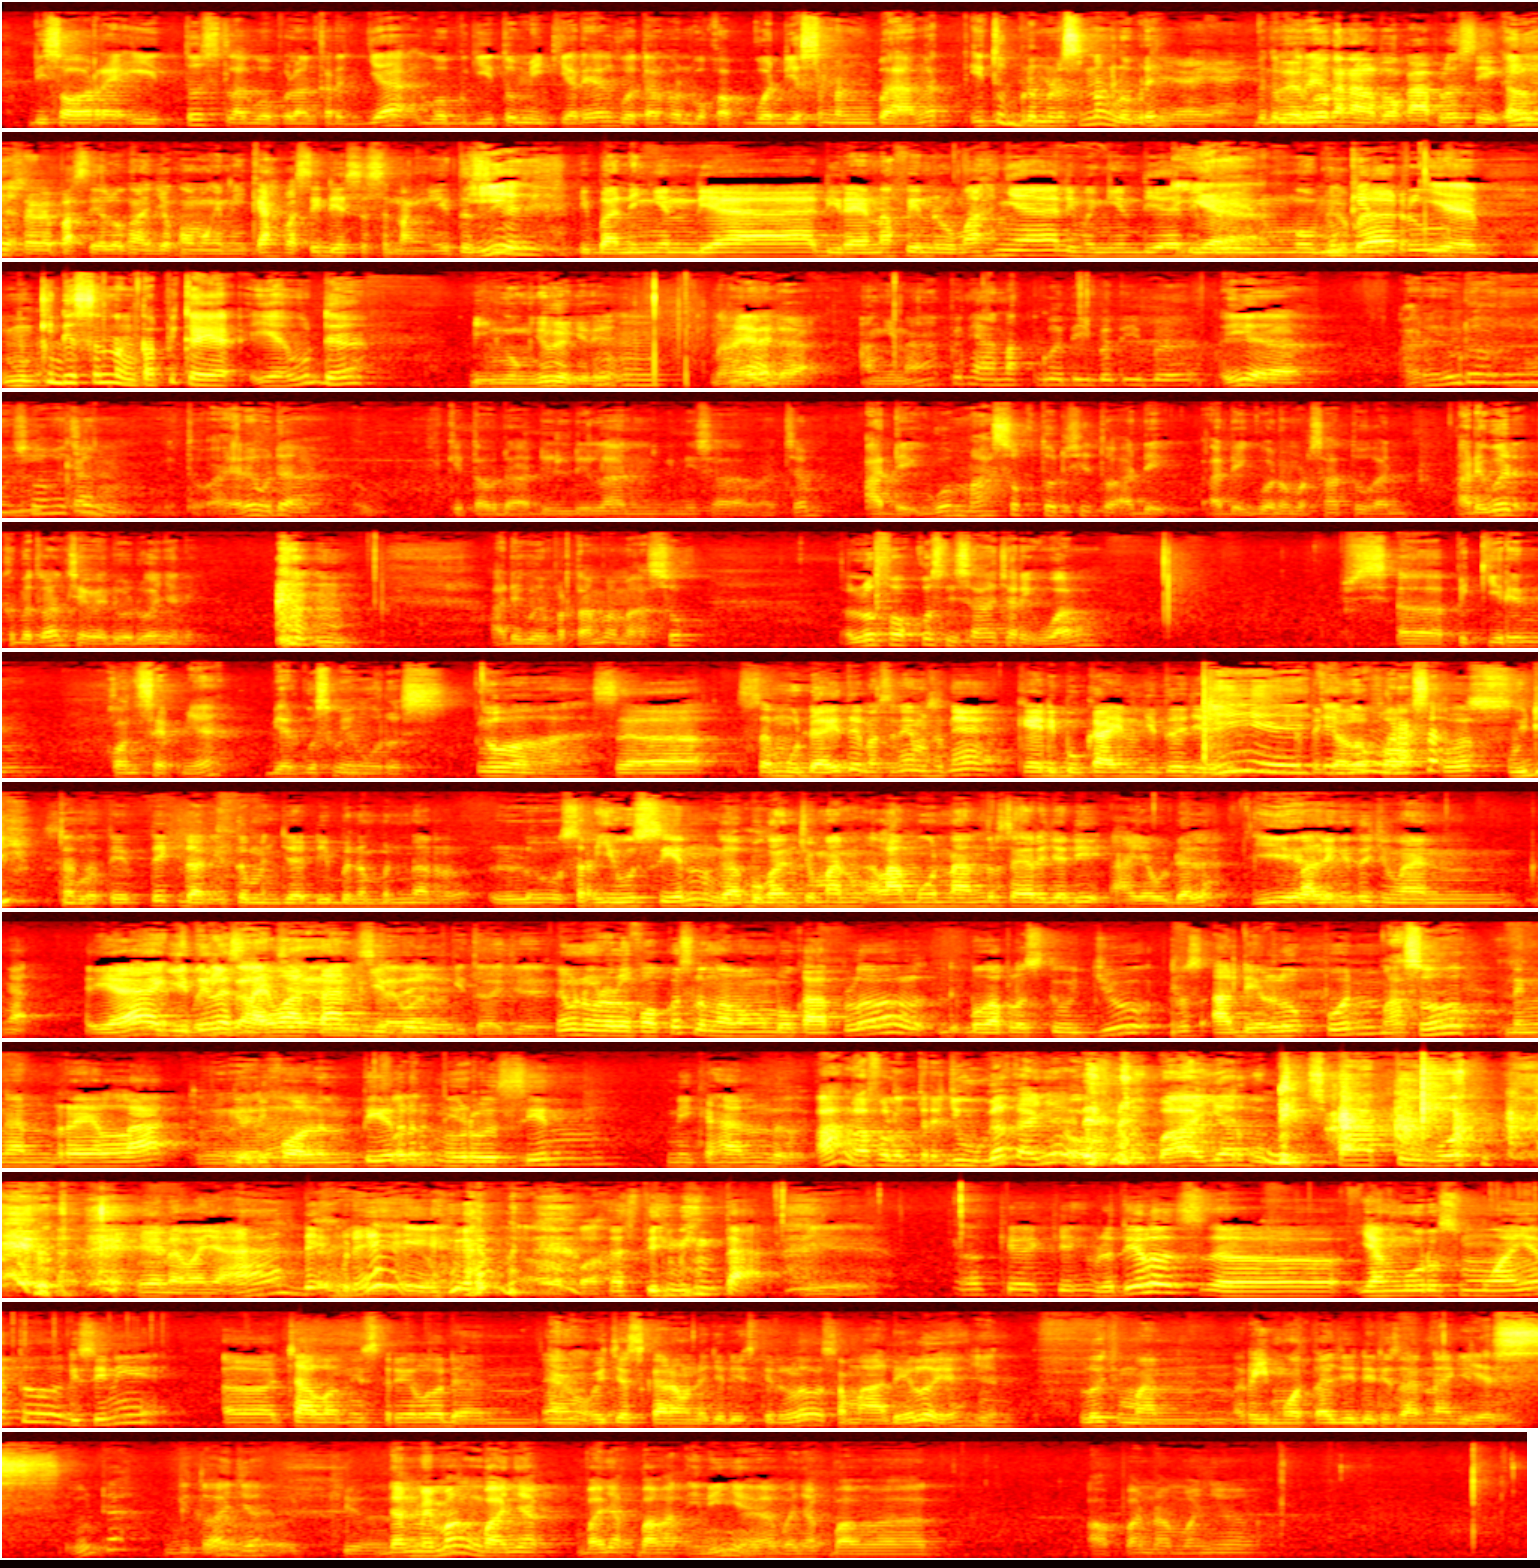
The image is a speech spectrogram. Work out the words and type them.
di sore itu setelah gue pulang kerja, gue begitu mikirnya, gue telepon bokap gue, dia seneng banget, itu bener-bener seneng loh bre. Iya, iya. Gue Bener-bener gue kenal bokap lu sih. Kalau Iya. misalnya pasti lu ngajak ngomongin nikah, pasti dia sesenang itu sih. Iya. Dibandingin dia direnovin rumahnya, dibandingin dia Iya, dibeliin mobil mungkin, baru. Iya, mungkin dia seneng, tapi kayak ya udah. Bingung juga gitu ya. Mm-mm. Nah, akhirnya- ada angin apa nih anak gue tiba-tiba. Iya, akhirnya udah, udah segala macam. Gitu. Akhirnya udah, kita udah deal-dealan gini segala macam. Adik gue masuk tuh di situ, adik adik gue nomor satu kan. Adik gue kebetulan cewek dua-duanya nih. adik gue yang pertama masuk, lo fokus di sana cari uang, eh, pikirin konsepnya, biar gue semua yang ngurus. Wah, se semudah itu ya maksudnya maksudnya kayak dibukain gitu aja. Iya, ketika lo fokus "Widih." satu titik dan itu menjadi bener-bener lo seriusin, nggak bukan cuman lamunan terus akhirnya jadi ah ya udahlah. Iya. Paling itu cuman nggak ya, Ya, gitu tiba-tiba lah selewatan aja, gitu. selewat ya. gitu aja. Nah, bener-bener lo fokus lo ngomong bokap lo, bokap lo setuju, terus ade lo pun Masuk, dengan rela, Rela, jadi volunteer, volunteer. ngurusin nikahan lo. ah nggak volunteer juga kayaknya, oh, gue bayar, gue beli sepatu, gue. ya namanya adek, bre. apa? Pasti minta. Iya. Oke oke, berarti lo eh, yang ngurus semuanya tuh di sini eh, calon istri lo dan yang which is sekarang udah jadi istri lo sama ade lo ya. Iya. Lo cuman remote aja dari sana gitu. Yes, udah gitu aja. Dan memang banyak banyak banget ininya, banyak banget apa namanya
